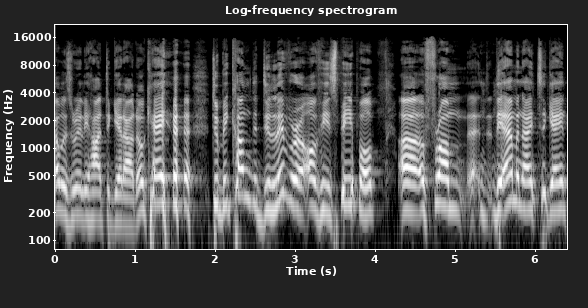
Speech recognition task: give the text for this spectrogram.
That was really hard to get out, okay? to become the deliverer of his people uh, from uh, the Ammonites again.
